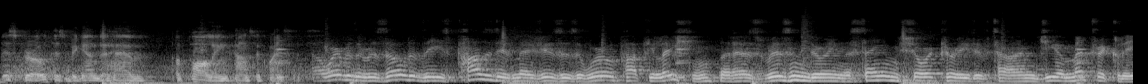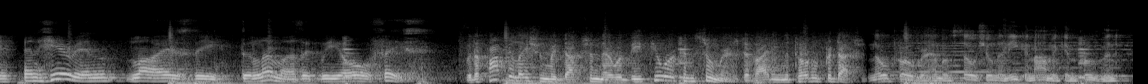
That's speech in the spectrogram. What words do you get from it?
This growth has begun to have appalling consequences. However, the result of these positive measures is a world population that has risen during the same short period of time geometrically, and herein lies the dilemma that we all face. With a population reduction, there would be fewer consumers dividing the total production. No program of social and economic improvement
